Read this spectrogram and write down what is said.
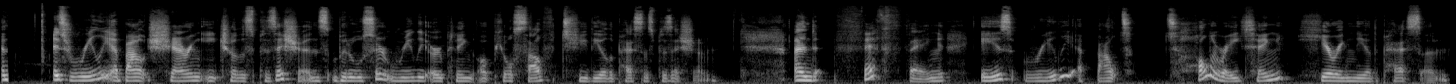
And it's really about sharing each other's positions, but also really opening up yourself to the other person's position. And fifth thing is really about tolerating hearing the other person.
